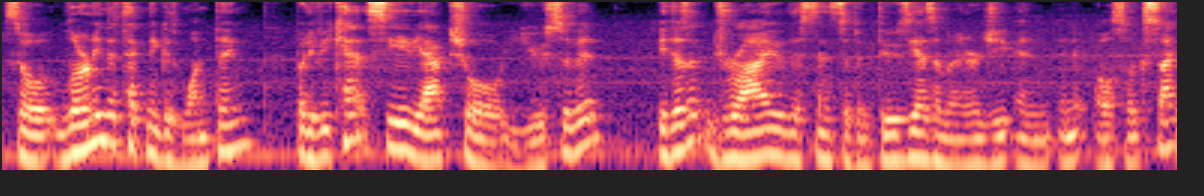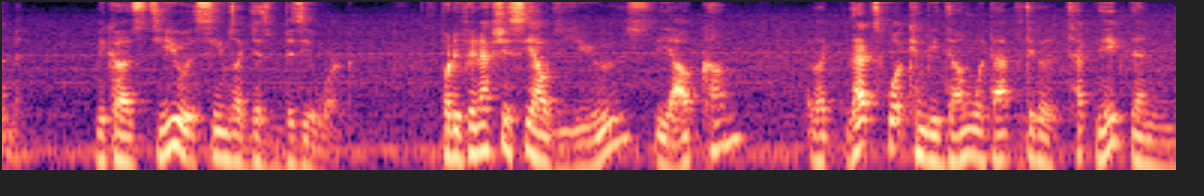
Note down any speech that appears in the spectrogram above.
So learning the technique is one thing, but if you can't see the actual use of it, it doesn't drive the sense of enthusiasm, and energy, and, and also excitement. Because to you, it seems like just busy work. But if you can actually see how it's used, the outcome, like that's what can be done with that particular technique, then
